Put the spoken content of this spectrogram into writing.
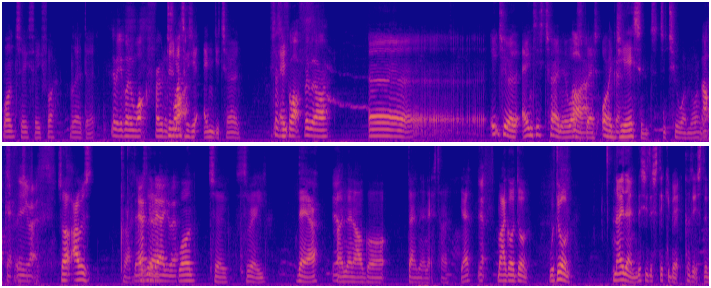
One, two, three, four. I'm gonna do it. Yeah, but you're going to walk through the Doesn't water. matter because you end your turn. It says if you walk through or Uh, each hero that ends his turn in a Alright, space or okay. adjacent to two or more world okay. Spaces. you're. So I was, Christ, I There, was there. there. You're. One, two, three, there, Yeah. and then I'll go down there next time. Yeah. Yeah. My go done. We're done. Now then, this is the sticky bit because it's the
